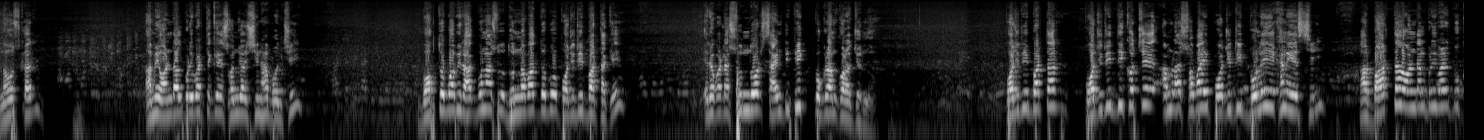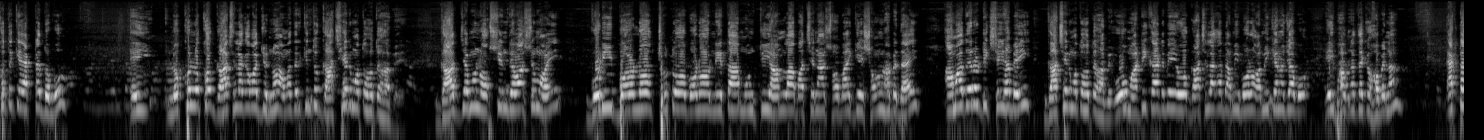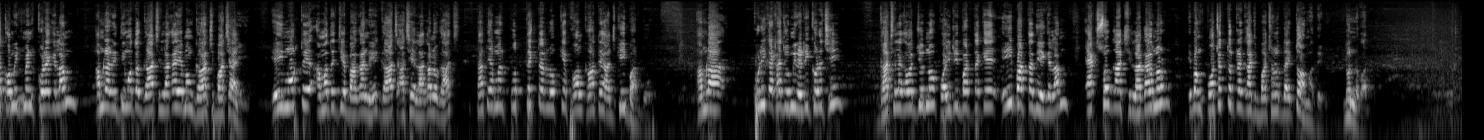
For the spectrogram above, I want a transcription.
নমস্কার। আমি অন্ডাল পরিবার থেকে সঞ্জয় সিনহা বলছি। বক্তব্য আমি রাখব না, শুধু ধন্যবাদ দেবো পজিটিভ বার্তাকে। এরকম একটা সুন্দর সায়েন্টিফিক প্রোগ্রাম করার জন্য। পজিটিভ বার্তার পজিটিভ দিক হচ্ছে, আমরা সবাই পজিটিভ বলেই এখানে এসেছি। আর বার্তা অন্ডাল পরিবারের পক্ষ থেকে একটা দেবো। এই লক্ষ লক্ষ গাছ লাগাবার জন্য আমাদের কিন্তু গাছের মতো হতে হবে। গাছ যেমন অক্সিজেন দেওয়ার সময় গরিব, বড়লোক, ছোট, বড়, নেতা, মন্ত্রী, আমলা, বাছেনা সবাইকে সমানভাবে দেয়, আমাদেরও ঠিক সেইভাবেই গাছের মতো হতে হবে। ও মাটি কাটবে, ও গাছ লাগাবে, আমি বড়, আমি কেন যাব? এই ভাবনা থেকে হবে না। একটা কমিটমেন্ট করে গেলাম, আমরা রীতিমতো গাছ লাগাই এবং গাছ বাঁচাই। এই মুহূর্তে আমাদের যে বাগানে গাছ আছে, লাগানো গাছ, তাতে আমার প্রত্যেকটা লোককে ফল খাওয়াতে আজকেই পারব। আমরা কুড়ি কাঠা জমি রেডি করেছি গাছ লাগাবার জন্য পজিটিভ বার্তাকে এই বার্তা দিয়ে গেলাম, একশো গাছ লাগানোর এবং পঁচাত্তরটা গাছ বাঁচানোর দায়িত্ব আমাদের। ধন্যবাদ।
